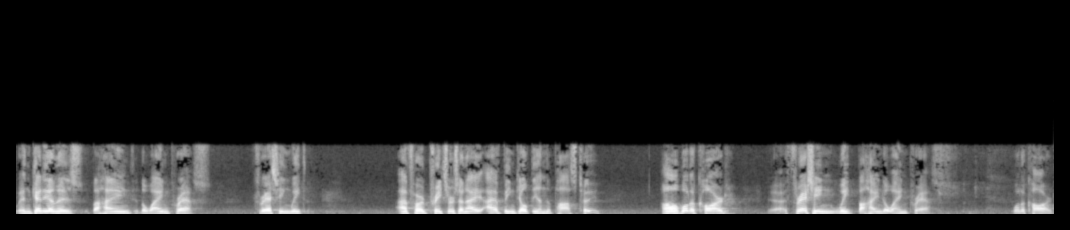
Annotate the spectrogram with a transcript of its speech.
When Gideon is behind the wine press, threshing wheat, I've heard preachers, and I, I've been guilty in the past too. Oh, what a card. Uh, threshing wheat behind a wine press. What a card.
